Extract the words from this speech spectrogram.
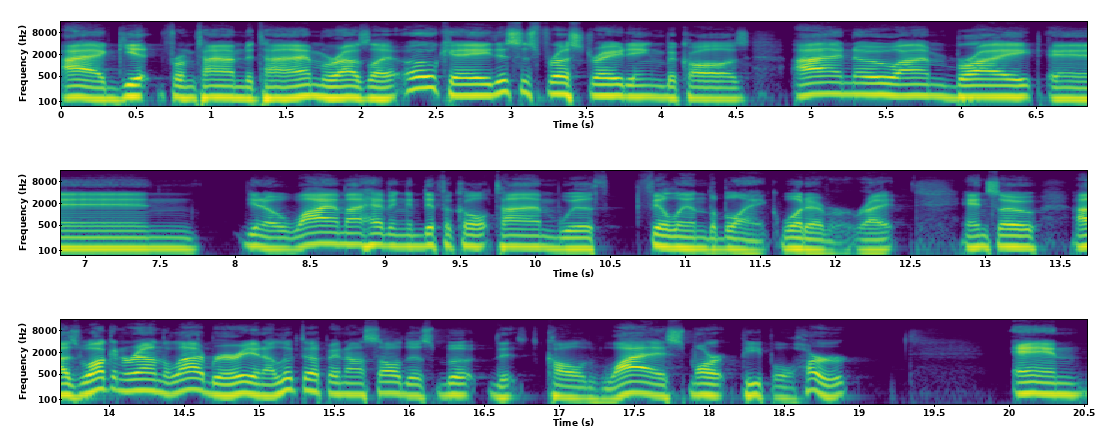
I get from time to time where I was like, okay, this is frustrating because I know I'm bright and you know, why am I having a difficult time with fill in the blank, whatever, right? And so I was walking around the library and I looked up and I saw this book that's called Why Smart People Hurt. And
